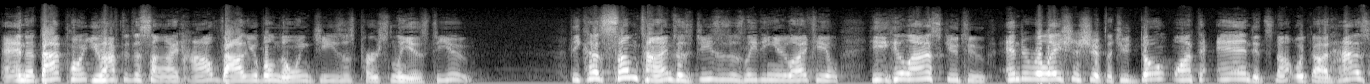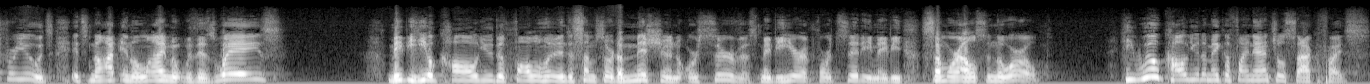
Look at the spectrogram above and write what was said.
And at that point, you have to decide how valuable knowing Jesus personally is to you. Because sometimes, as Jesus is leading your life, he'll, he, will he will ask you to end a relationship that you don't want to end. It's not what God has for you, it's, it's not in alignment with His ways. Maybe he'll call you to follow him into some sort of mission or service, maybe here at Fort City, maybe somewhere else in the world. He will call you to make a financial sacrifice.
